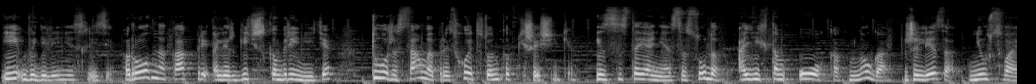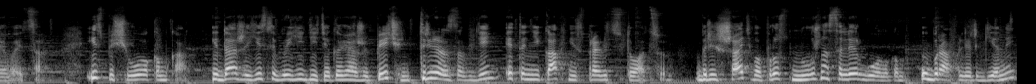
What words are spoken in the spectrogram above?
и выделение слизи. Ровно как при аллергическом рините, то же самое происходит в тонком кишечнике. Из состояния сосудов, а их там ох как много, железо не усваивается из пищевого комка. И даже если вы едите говяжью печень три раза в день, это никак не исправит ситуацию. Решать вопрос нужно с аллергологом, убрав аллергены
